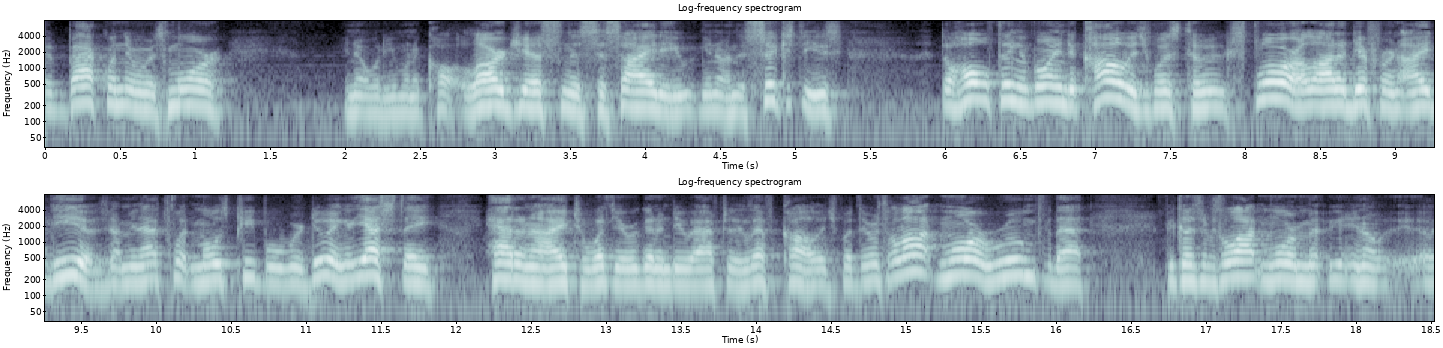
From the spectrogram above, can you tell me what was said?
uh, back when there was more, you know, what do you want to call it, largesse in the society, you know, in the 60s, the whole thing of going to college was to explore a lot of different ideas. I mean, that's what most people were doing. Yes, they had an eye to what they were going to do after they left college, but there was a lot more room for that because there was a lot more, you know, uh,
